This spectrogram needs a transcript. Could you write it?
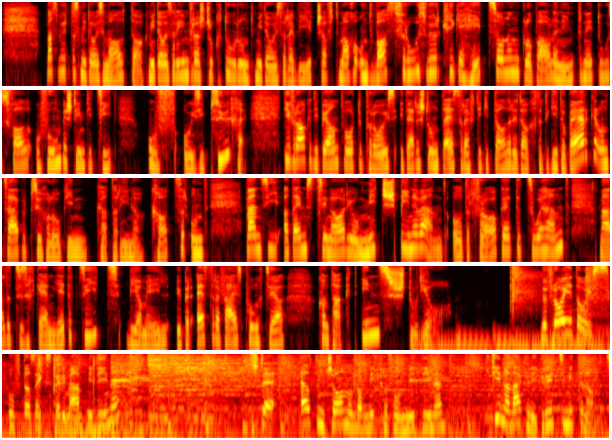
Was würde das mit unserem Alltag, mit unserer Infrastruktur und mit unserer Wirtschaft machen? Und was für Auswirkungen hat so ein globalen Internetausfall auf unbestimmte Zeit auf unsere Psyche? Die Frage die beantworten für uns in dieser Stunde SRF Digitalredakteur Guido Berger und Cyberpsychologin Katharina Katzer. Und wenn Sie an diesem Szenario mitspinnen wollen oder Fragen dazu haben, melden Sie sich gerne jederzeit via Mail über srf1.ch Kontakt ins Studio. Wir freuen uns auf das Experiment mit Ihnen. Das ist der Elton John und am Mikrofon mit Ihnen Tina Nageli. Grüezi miteinander.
